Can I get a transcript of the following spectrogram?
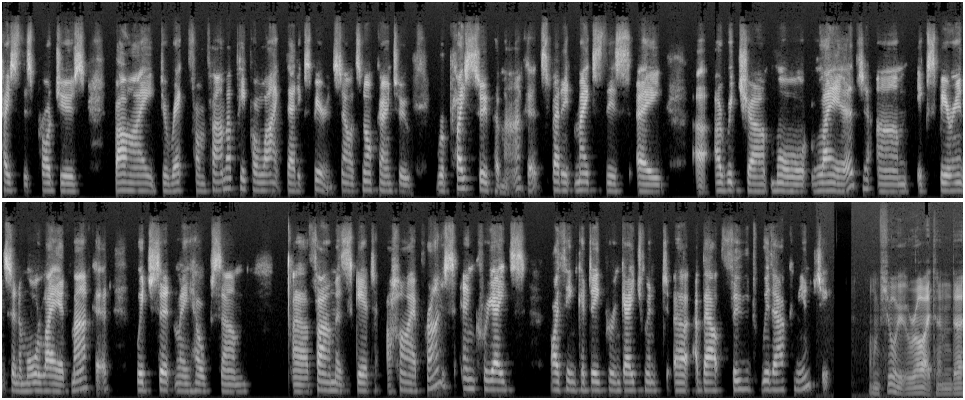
taste this produce, buy direct from farmer. People like that experience. Now, it's not going to replace supermarkets, but it makes this a uh, a richer, more layered um, experience and a more layered market, which certainly helps um, uh, farmers get a higher price and creates, I think, a deeper engagement uh, about food with our community. I'm sure you're right. And, uh,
